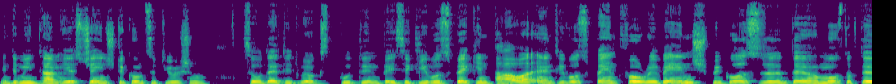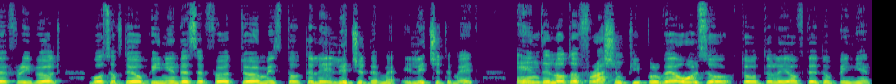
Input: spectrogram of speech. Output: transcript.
In the meantime, he has changed the constitution so that it works. Putin basically was back in power and he was bent for revenge because uh, the, most of the free world was of the opinion that a third term is totally illegitimate, illegitimate. And a lot of Russian people were also totally of that opinion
